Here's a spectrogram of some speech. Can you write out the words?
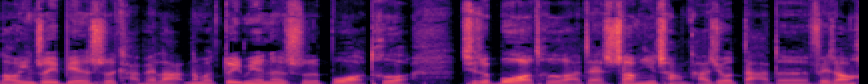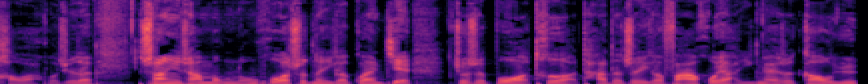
老鹰这一边是卡佩拉，那么对面呢是博尔特。其实博尔特啊，在上一场他就打得非常好啊，我觉得上一场猛龙获胜的一个关键就是博尔特他的这个发挥啊，应该是高于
